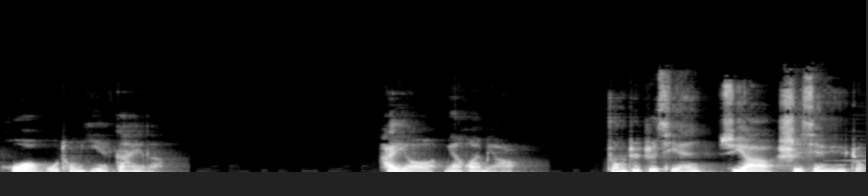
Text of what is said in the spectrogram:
或梧桐叶盖了。还有棉花苗，种植之前需要事先育种，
